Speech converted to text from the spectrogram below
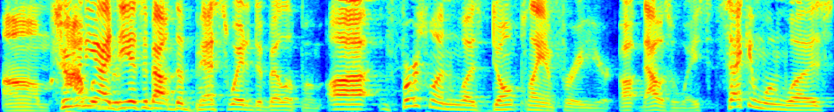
Um Too many ideas about the best way to develop him. Uh, first one was don't play him for a year. Uh, that was a waste. Second one was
